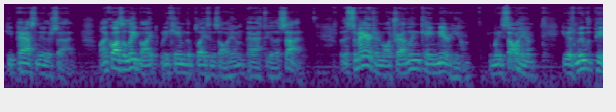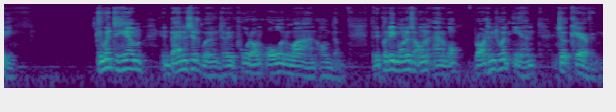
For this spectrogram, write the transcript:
he passed on the other side. Likewise a Levite, when he came to the place and saw him, passed to the other side. But the Samaritan, while traveling, came near him, and when he saw him, he was moved with pity. He went to him and bandaged his wounds, having poured on oil and wine on them. Then he put him on his own animal, brought him to an inn, and took care of him.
